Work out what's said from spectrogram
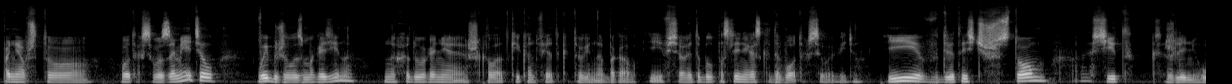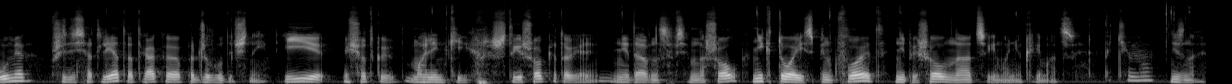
поняв, что Уотерс его заметил, выбежал из магазина, на ходу роняя шоколадки и конфеты, которые набрал. И все, это был последний раз, когда Уотерс его видел. И в 2006-м Сид, к сожалению, умер в 60 лет от рака поджелудочной. И еще такой маленький штришок, который я недавно совсем нашел. Никто из Pink Floyd не пришел на церемонию кремации. Почему? Не знаю.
